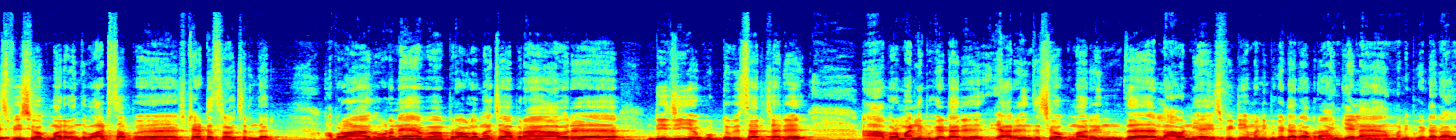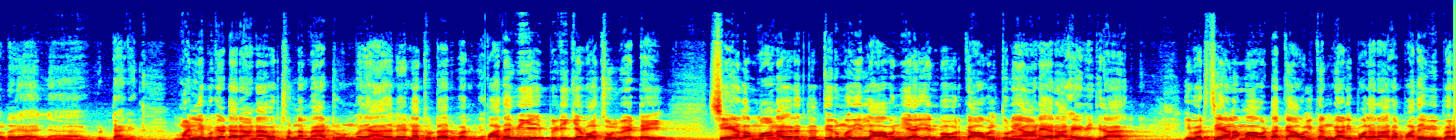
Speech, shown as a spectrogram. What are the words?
எஸ்பி சிவகுமார் வந்து வாட்ஸ்அப் ஸ்டேட்டஸில் வச்சுருந்தார். அப்புறம் அது உடனே ப்ராப்ளம் ஆச்சு. அப்புறம் அவர் டிஜியை கூப்பிட்டு விசாரித்தார் அப்புறம் மன்னிப்பு கேட்டார். யார்? இந்த சிவகுமார் இந்த லாவண்யா எஸ்பிட்டையும் மன்னிப்பு கேட்டார். அப்புறம் அங்கேயெல்லாம் மன்னிப்பு கேட்டார். அதோட விட்டாங்க. மன்னிப்பு கேட்டார். ஆனால் அவர் சொன்ன மேட்ரு உண்மை அதில் என்ன சொல்கிறார் பாருங்க. பதவியை பிடிக்க வசூல் வேட்டை. சேலம் மாநகரத்தில் திருமதி லாவண்யா என்பவர் காவல் துணை ஆணையராக இருக்கிறார். இவர் சேலம் மாவட்ட காவல் கண்காணிப்பாளராக பதவி பெற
